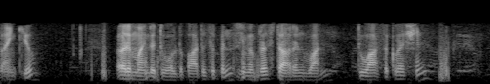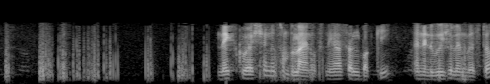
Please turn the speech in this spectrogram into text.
Thank you. A reminder to all the participants, you may press star and one to ask a question. Next question is from the line of Sneha Salbakki, an individual investor.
